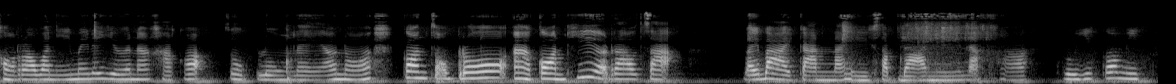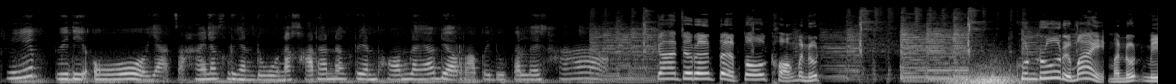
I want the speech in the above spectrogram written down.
ของเราวันนี้ไม่ได้เยอะนะคะ ก็จบลงแล้วเนาะก่อนจบโรอะก่อนที่เราจะบายบายกันในสัปดาห์นี้นะคะ รูยิกก็มีคลิปวิดีโอ อยากจะให้นักเรียนดูนะคะ ถ้านักเรียนพร้อมแล้วเดี๋ยวเราไปดูกันเลยค่ะ การเจริญเติบโตของมนุษย์ คุณรู้หรือไม่มนุษย์มี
